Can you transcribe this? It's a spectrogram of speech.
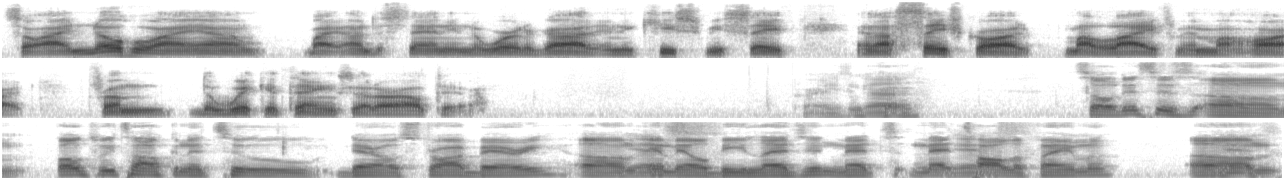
So I know who I am by understanding the Word of God, and it keeps me safe, and I safeguard my life and my heart from the wicked things that are out there. Praise okay. God. So this is um folks we talking to Daryl Strawberry, um Yes. MLB legend, Mets Mets Yes. Hall of Famer. Um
